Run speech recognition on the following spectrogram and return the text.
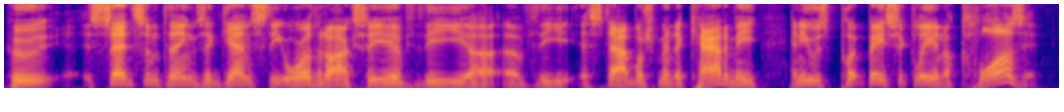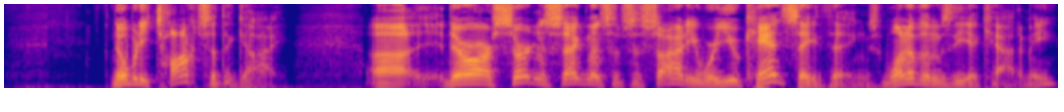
who said some things against the orthodoxy of the uh, of the establishment academy, and he was put basically in a closet. Nobody talks to the guy. Uh, there are certain segments of society where you can't say things. One of them is the academy.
